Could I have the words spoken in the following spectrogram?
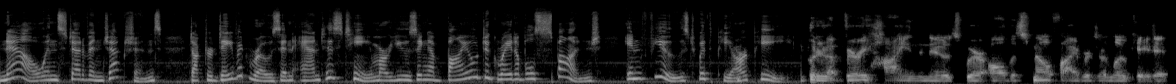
Now, instead of injections, Dr. David Rosen and his team are using a biodegradable sponge infused with PRP. Put it up very high in the nose where all the smell fibers are located.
